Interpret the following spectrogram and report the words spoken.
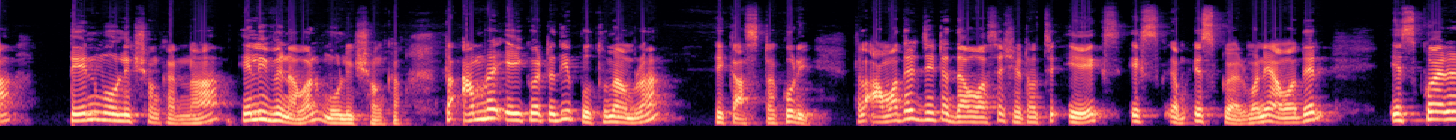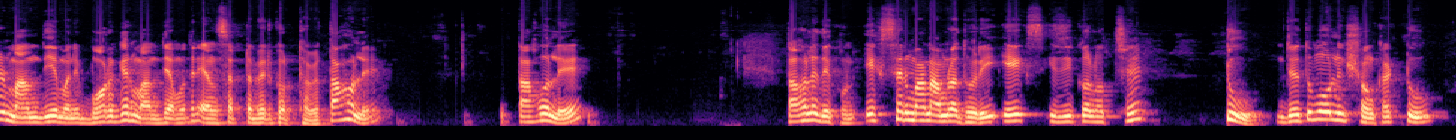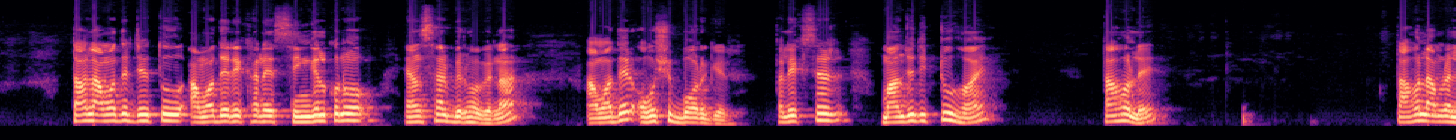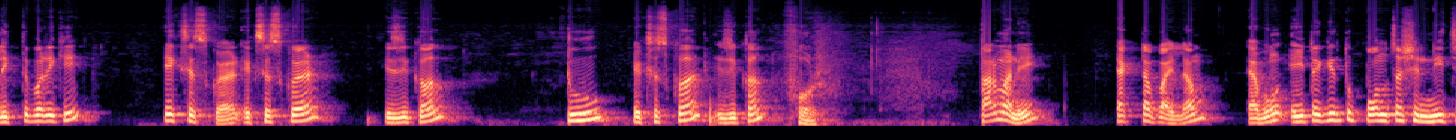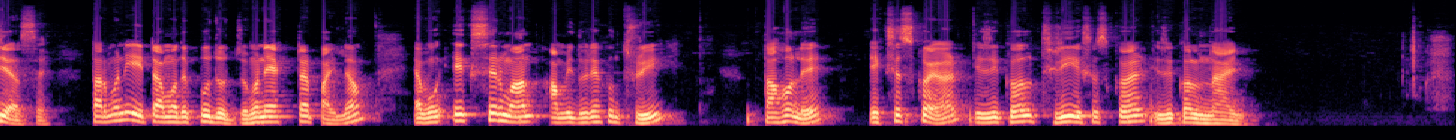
টেন মৌলিক সংখ্যা না। এলিভেন আবার মৌলিক সংখ্যা। তা আমরা এই কয়টা দিয়ে প্রথমে আমরা এই কাজটা করি। তাহলে আমাদের যেটা দেওয়া আছে সেটা হচ্ছে এক্স এক্স স্কোয়ার মানে আমাদের স্কোয়ারের মান দিয়ে মানে বর্গের মান দিয়ে আমাদের অ্যান্সারটা বের করতে হবে। তাহলে তাহলে তাহলে দেখুন এক্সের মান আমরা ধরি এক্স ইজিক্যাল হচ্ছে টু যেহেতু মৌলিক সংখ্যা টু তাহলে আমাদের যেহেতু আমাদের এখানে সিঙ্গেল কোনো অ্যান্সার বের হবে না, আমাদের অবশ্যই বর্গের। তাহলে এক্সের মান যদি টু হয়, তাহলে তাহলে আমরা লিখতে পারি কি? X square x square is equal two x square is equal four তার মানে একটা পাইলাম এবং এইটা কিন্তু পঞ্চাশের নিচে আছে। তার মানে এটা আমাদের প্রযোজ্য। মানে একটা পাইলাম এবং এক্সের মান আমি ধরি এখন থ্রি তাহলে x square is three x square is nine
